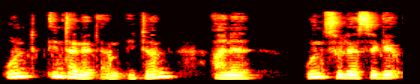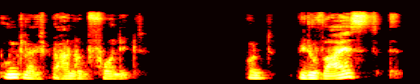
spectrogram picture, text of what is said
und Internetanbietern eine unzulässige Ungleichbehandlung vorliegt. Und wie du weißt,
